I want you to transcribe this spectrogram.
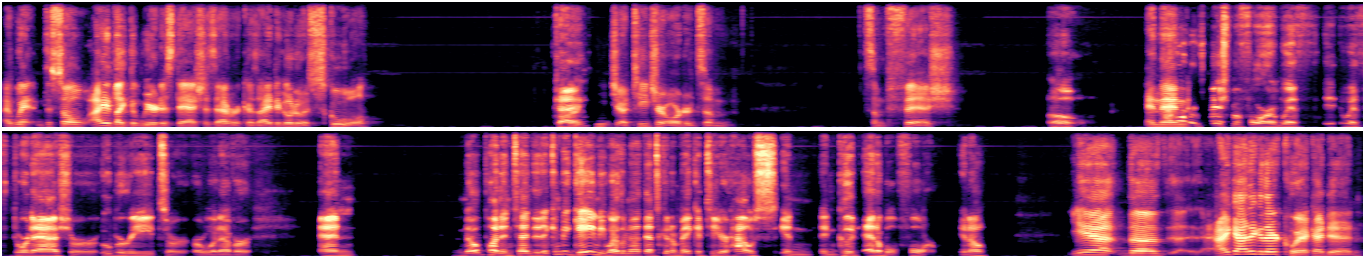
I went so I had like the weirdest dashes ever because I had to go to a school. Okay. A teacher, a teacher ordered some some fish. Oh, And I've then ordered fish before with with DoorDash or Uber Eats or or whatever, and no pun intended, it can be gamey whether or not that's going to make it to your house in in good edible form. You know. yeah, the I got it there quick. I did.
